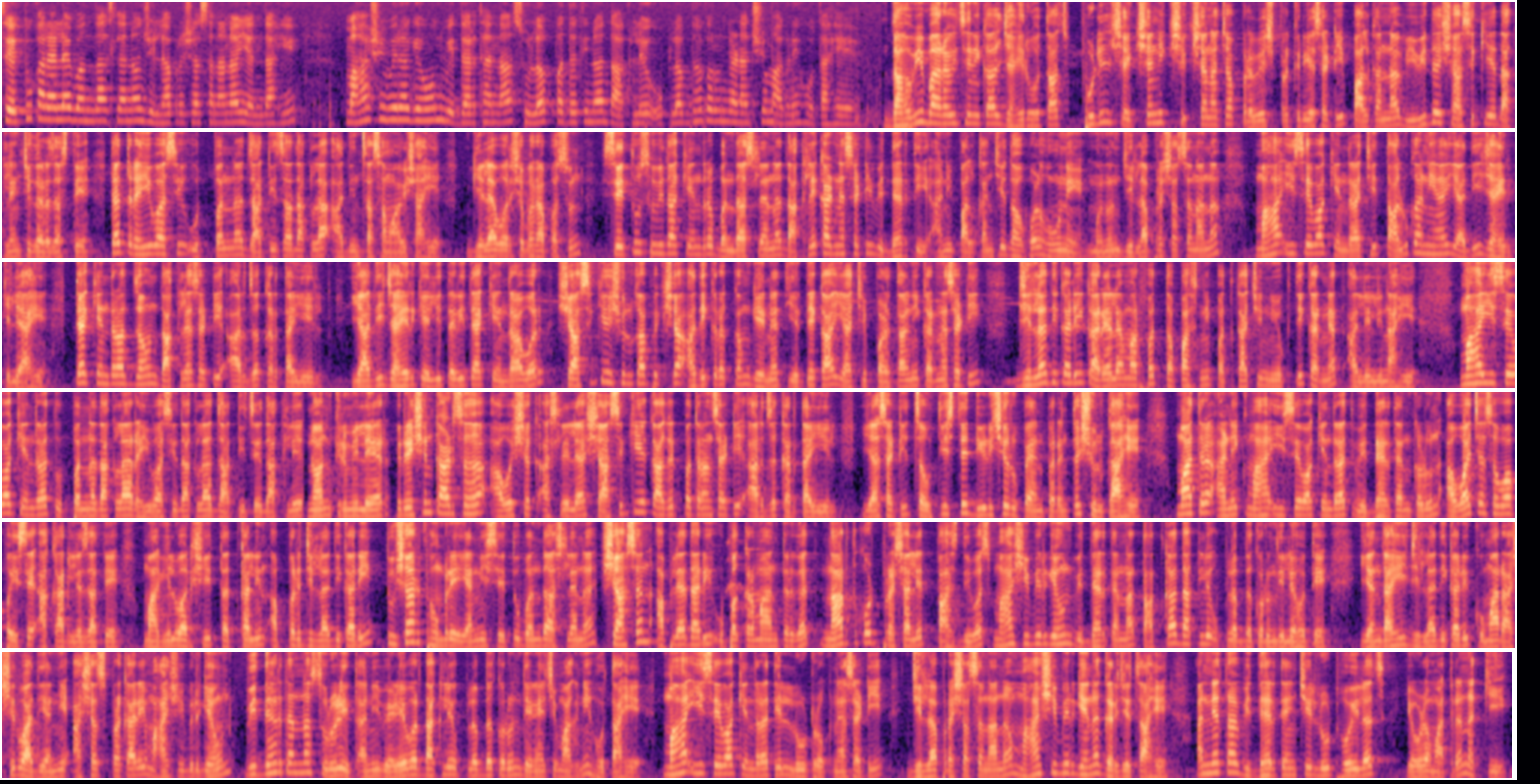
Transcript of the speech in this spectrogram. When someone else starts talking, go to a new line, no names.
सेतू कार्यालय बंद असल्यानं जिल्हा प्रशासनानं यंदाही महाशिबिरं घेऊन विद्यार्थ्यांना सुलभ पद्धतीनं दाखले उपलब्ध करून देण्याची मागणी होत आहे.
दहावी बारावीचे निकाल जाहीर होताच पुढील शैक्षणिक शिक्षणाच्या प्रवेश प्रक्रियेसाठी पालकांना विविध शासकीय दाखल्यांची गरज असते. त्यात रहिवासी उत्पन्न जातीचा दाखला आदींचा समावेश आहे. गेल्या वर्षभरापासून सेतू सुविधा केंद्र बंद असल्यानं दाखले काढण्यासाठी विद्यार्थी आणि पालकांची धावपळ होऊ नये म्हणून जिल्हा प्रशासनानं महा ई सेवा केंद्राची तालुकानिहाय यादी जाहीर केली आहे. त्या केंद्रात जाऊन दाखल्यासाठी अर्ज करता येईल. यादी जाहीर केली तरी त्या केंद्रावर शासकीय शुल्कापेक्षा अधिक रक्कम घेण्यात येते का याची पडताळणी करण्यासाठी जिल्हाधिकारी कार्यालयामार्फत तपासणी पथकाची नियुक्ती करण्यात आलेली नाही. महा ई सेवा केंद्रात उत्पन्न दाखला रहिवासी दाखला जातीचे दाखले नॉन क्रिमिलेअर रेशन कार्डसह आवश्यक असलेल्या शासकीय कागदपत्रांसाठी अर्ज करता येईल. यासाठी चौतीस ते दीडशे रुपयांपर्यंत शुल्क आहे. मात्र अनेक महा ई सेवा केंद्रात विद्यार्थ्यांकडून अव्वाच्या सव्वा पैसे आकारले जाते. मागील वर्षी तत्कालीन अप्पर जिल्हाधिकारी तुषार ठोंबरे यांनी सेतू बंद असल्यानं शासन आपल्या दारी उपक्रमाअंतर्गत नार्थकोट प्रशालेत पाच दिवस महाशिबिर घेऊन विद्यार्थ्यांना तात्काळ दाखले उपलब्ध करून दिले होते. यंदाही जिल्हाधिकारी कुमार आशीर्वाद यांनी अशाच प्रकारे महाशिबिर घेऊन विद्यार्थ्यांना सुरळीत आणि वेळेवर दाखले उपलब्ध करून देण्याची मागणी होत आहे. महा ई सेवा केंद्रातील लूट रोखण्यासाठी जिल्हा प्रशासनानं महाशिबिर घेणं गरजेचं आहे. अन्यथा विद्यार्थ्यांची लूट होईलच एवढं मात्र नक्की.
